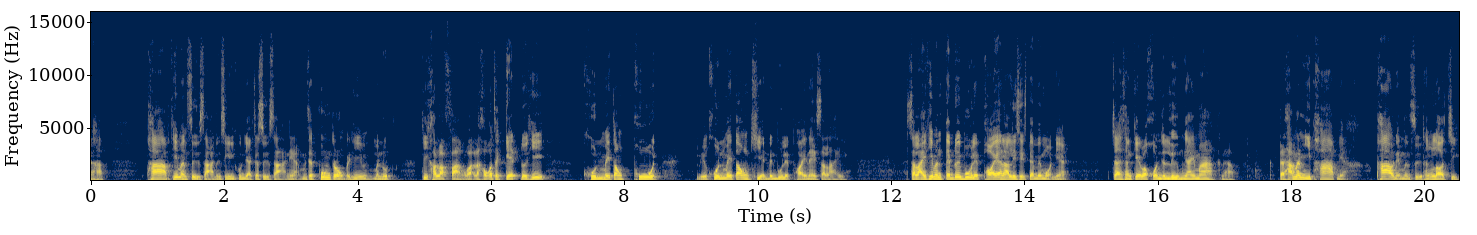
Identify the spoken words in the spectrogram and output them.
นะครับ ภาพที่มันสื่อสารถึงสิ่งที่คุณอยากจะสื่อสารเนี่ยมันจะพุ่งตรงไปที่มนุษย์ที่เขารับฟังว่า แล้วเขาก็จะเก็ตโดยที่คุณไม่ต้องพูด หรือคุณไม่ต้องเขียนเป็น bullet point ในสไลด์ สไลด์ที่มันเต็มด้วย bullet point analysis เต็มไปหมดเนี่ยจะสังเกตว่าคนจะลืมง่ายมากนะครับ แต่ถ้ามันมีภาพเนี่ยภาพเนี่ยมันสื่อทั้ง logic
